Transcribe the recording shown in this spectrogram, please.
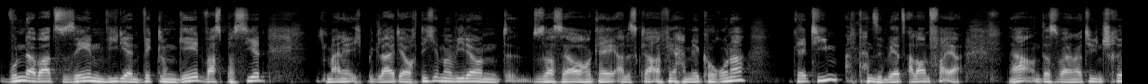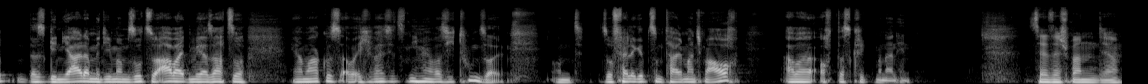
wunderbar zu sehen, wie die Entwicklung geht, was passiert ich meine, ich begleite ja auch dich immer wieder und du sagst ja auch, okay, alles klar, wir haben hier Corona. Okay, Team, dann sind wir jetzt alle on fire. Ja, und das war natürlich ein Schritt, das ist genial, da mit jemandem so zu arbeiten, wie er sagt so, ja, Markus, aber ich weiß jetzt nicht mehr, was ich tun soll. Und so Fälle gibt es zum Teil manchmal auch, aber auch das kriegt man dann hin. Sehr, sehr spannend, ja.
